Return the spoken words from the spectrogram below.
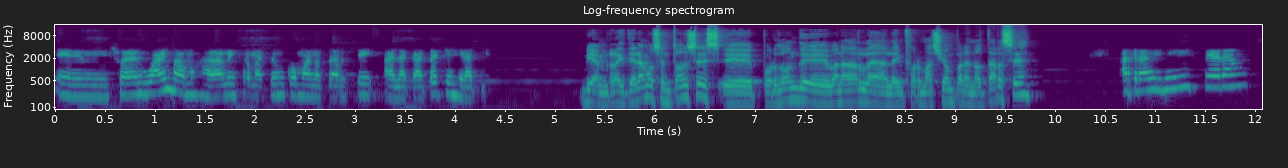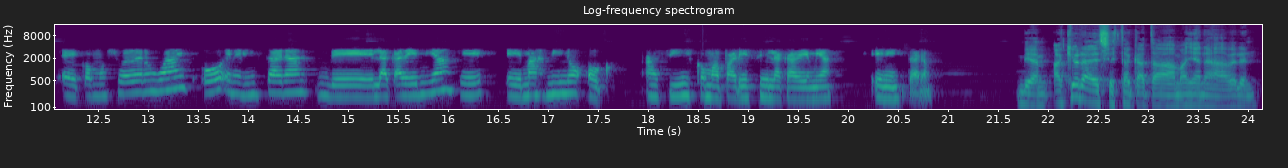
en Schroeder Wine, vamos a dar la información cómo anotarse a la cata, que es gratis. Bien, reiteramos entonces eh, por dónde van a dar la información para anotarse. A través de Instagram, eh, como Schroeder Wines, o en el Instagram de la academia, que es eh, Más Vino OC. Así es como aparece la academia en Instagram. Bien, ¿a qué hora es esta cata mañana, Belén?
